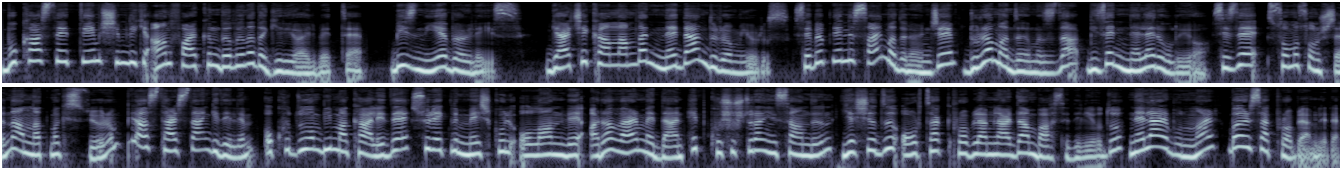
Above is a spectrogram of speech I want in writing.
Bu kastettiğim şimdiki an farkındalığına da giriyor elbette. Biz niye böyleyiz? Gerçek anlamda neden duramıyoruz? Sebeplerini saymadan önce duramadığımızda bize neler oluyor? Size somut sonuçlarını anlatmak istiyorum. Biraz tersten gidelim. Okuduğum bir makalede sürekli meşgul olan ve ara vermeden hep koşuşturan insanların yaşadığı ortak problemlerden bahsediliyordu. Neler bunlar? Bağırsak problemleri,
